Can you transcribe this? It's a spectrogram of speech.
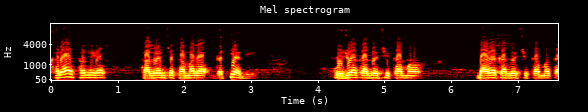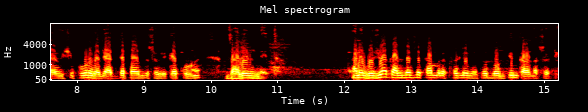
खऱ्या अर्थाने या कालव्यांच्या कामाला गती आली. उजव्या कालव्याची कामं डाव्या कालव्याची कामं काही विषयी पूर्ण झाली. अद्यापर्यंत सगळी काही पूर्ण झालेली नाहीत. आणि उजव्या कालव्याचं काम रखडलेलं होतं दोन तीन कारणासाठी.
